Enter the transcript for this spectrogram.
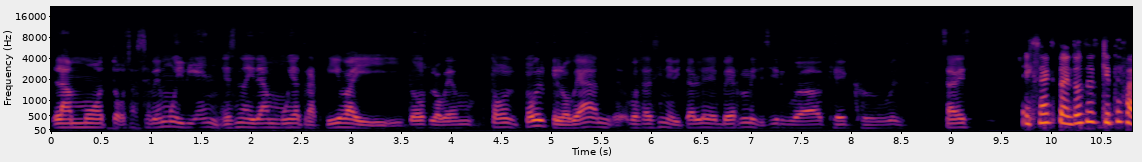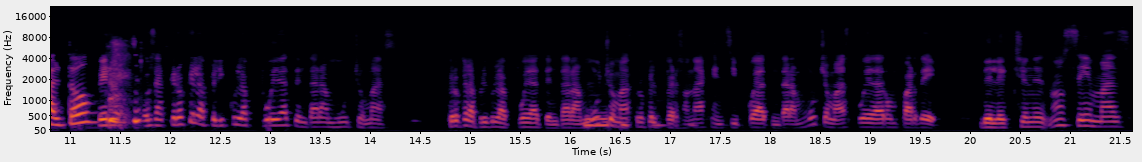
la moto, o sea, se ve muy bien, es una idea muy atractiva y todos lo ven, todo, todo el que lo vea, o sea, es inevitable verlo y decir, wow, qué cool, ¿sabes? Exacto, entonces, ¿qué te faltó? Pero, o sea, creo que la película puede atentar a mucho más. Creo que la película puede atentar a mucho más, creo que el personaje en sí puede atentar a mucho más, puede dar un par de, de lecciones, no sé, más,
